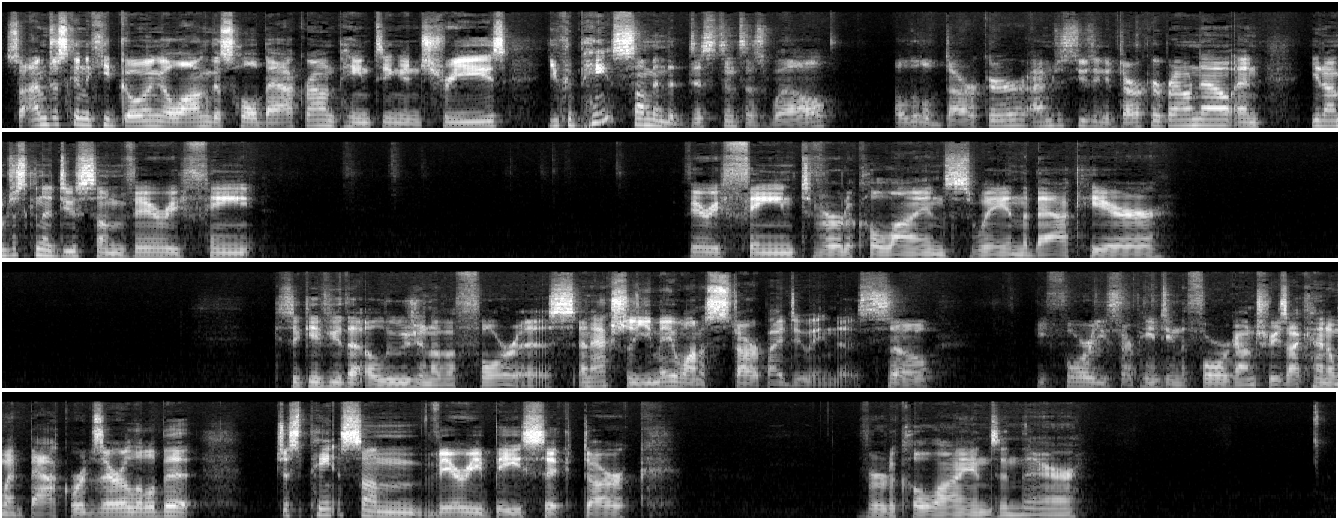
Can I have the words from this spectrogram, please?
So I'm just going to keep going along this whole background, painting in trees. You could paint some in the distance as well, a little darker. I'm just using a darker brown now, and, you know, I'm just going to do some very faint very faint vertical lines way in the back here to give you that illusion of a forest. And actually, you may want to start by doing this. So before you start painting the foreground trees, I kind of went backwards there a little bit. Just paint some very basic dark vertical lines in there.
